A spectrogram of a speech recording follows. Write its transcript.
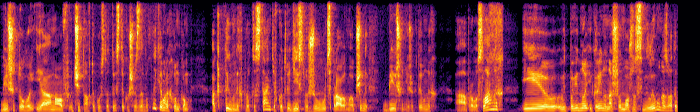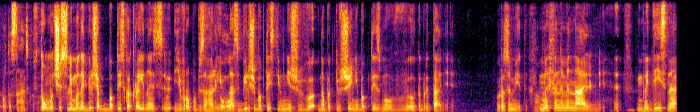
Більше того, я мав читав таку статистику, що за великим рахунком активних протестантів, котрі дійсно живуть справами общини, більше ніж активних православних. І відповідно і країну нашу можна сміливо назвати протестантською. В тому числі ми найбільша баптистська країна з Європи взагалі. Ого. У нас більше баптистів, ніж в на батьківщині баптизму в Великобританії. Ви розумієте? Ну, ми феноменальні. Ми дійсно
